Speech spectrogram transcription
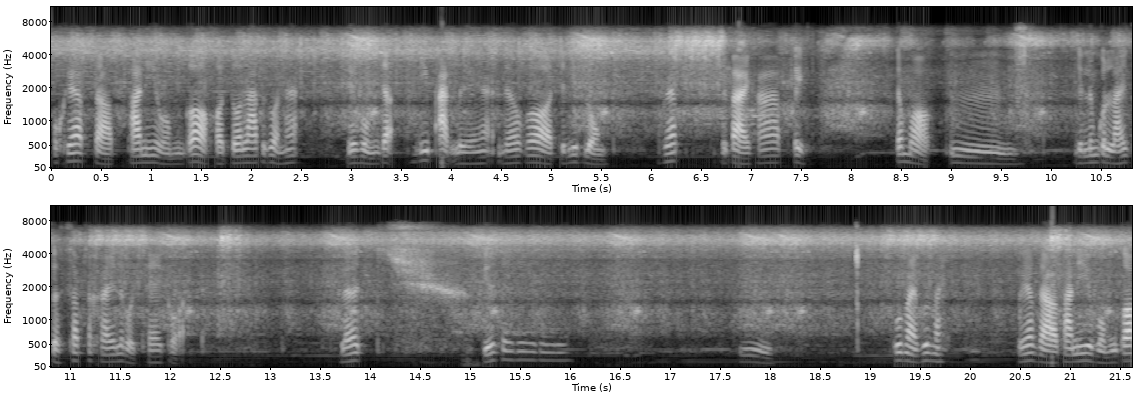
โอเคครับสำหรับพาร์ทนี้ผมก็ขอตัวลาไปก่อนนะ เดี๋ยวผมจะรีบอัดเลยนะแล้วก็จะรีบลงครับบ๊ายบายครับเอ้ยต้องบอก อืมอย่าลืมกดไลค์ กดซับสไครต์แล้วกดแชร์ก่อน แล้วเดี๋ยวเดี๋ยวเดี๋ยวเดี๋ยวอืม พูดใหม่พูดใหม่โอเคครับสาวท่านนี้ผมก็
